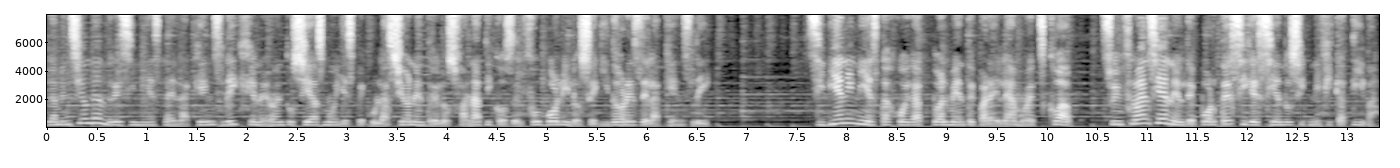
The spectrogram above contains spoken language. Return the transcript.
La mención de Andrés Iniesta en la Kings League generó entusiasmo y especulación entre los fanáticos del fútbol y los seguidores de la Kings League. Si bien Iniesta juega actualmente para el Emirates Club, su influencia en el deporte sigue siendo significativa,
